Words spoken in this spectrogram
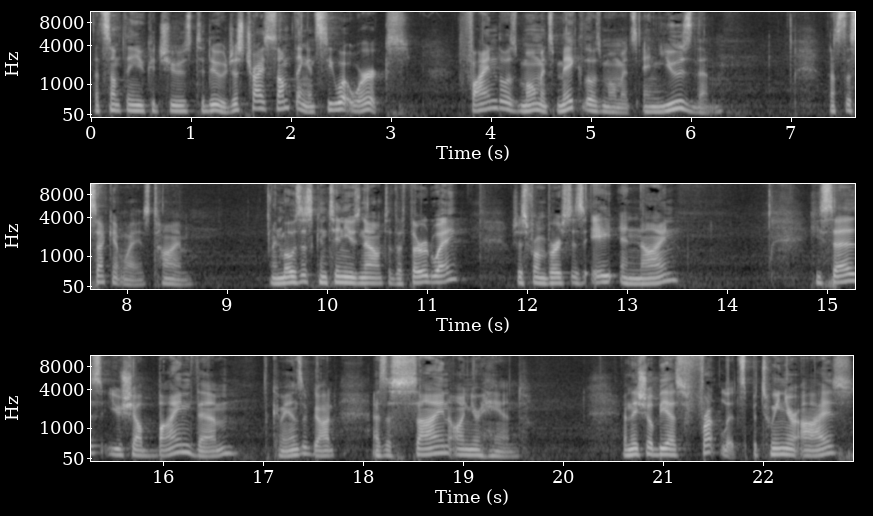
That's something you could choose to do. Just try something and see what works. Find those moments, make those moments, and use them. That's the second way, is time. And Moses continues now to the third way, which is from verses 8 and 9. He says, You shall bind them, the commands of God, as a sign on your hand, and they shall be as frontlets between your eyes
